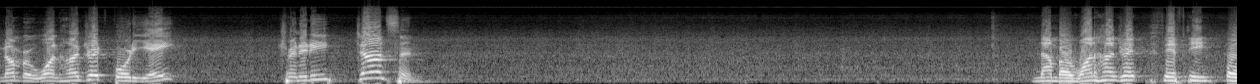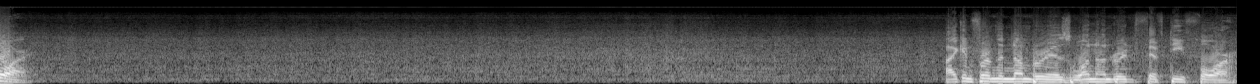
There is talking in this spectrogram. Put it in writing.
Number 148, Trinity Johnson. Number 154. I confirm the number is 154.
